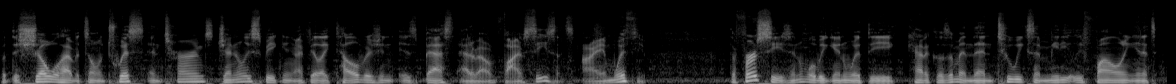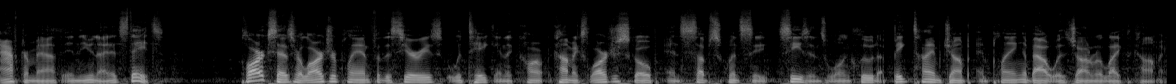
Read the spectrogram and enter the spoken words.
but the show will have its own twists and turns. Generally speaking, I feel like television is best at about five seasons. I am with you. The first season will begin with the Cataclysm and then two weeks immediately following in its aftermath in the United States. Clark says her larger plan for the series would take in the co- comic's larger scope, and subsequent se- seasons will include a big time jump and playing about with genre like the comic.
